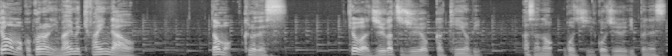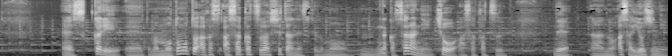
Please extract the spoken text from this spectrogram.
今日も心に前向きファインダーを。どうも黒です。今日は10月14日金曜日。朝の5時51分です、えー、すっかりえ、ー、とまあもともと朝活はしてたんですけども、うん、なんかさらに超朝活。であの朝4時に、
